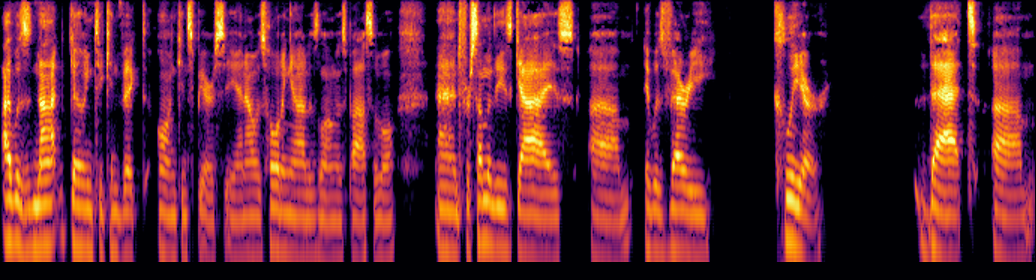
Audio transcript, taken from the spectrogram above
I was not going to convict on conspiracy, and I was holding out as long as possible. And for some of these guys, um, it was very clear that um,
